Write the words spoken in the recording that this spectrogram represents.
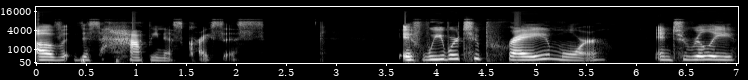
of this happiness crisis. If we were to pray more and to really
